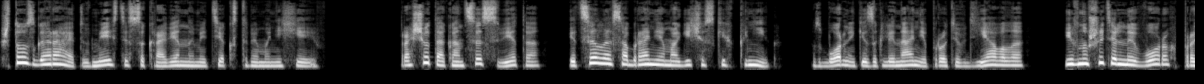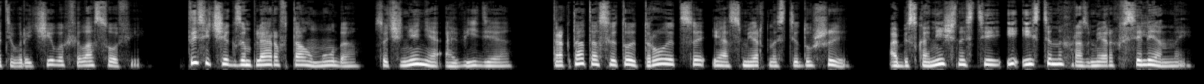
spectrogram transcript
Что сгорает вместе с сокровенными текстами манихеев? Расчеты о конце света и целое собрание магических книг, сборники заклинаний против дьявола и внушительный ворох противоречивых философий, тысячи экземпляров Талмуда, сочинения Овидия, трактаты о Святой Троице и о смертности души, о бесконечности и истинных размерах Вселенной,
